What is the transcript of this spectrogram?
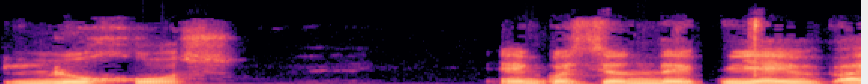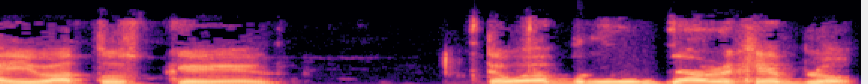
lujos en cuestión de que hay, hay vatos que... Te voy a poner un claro ejemplo.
